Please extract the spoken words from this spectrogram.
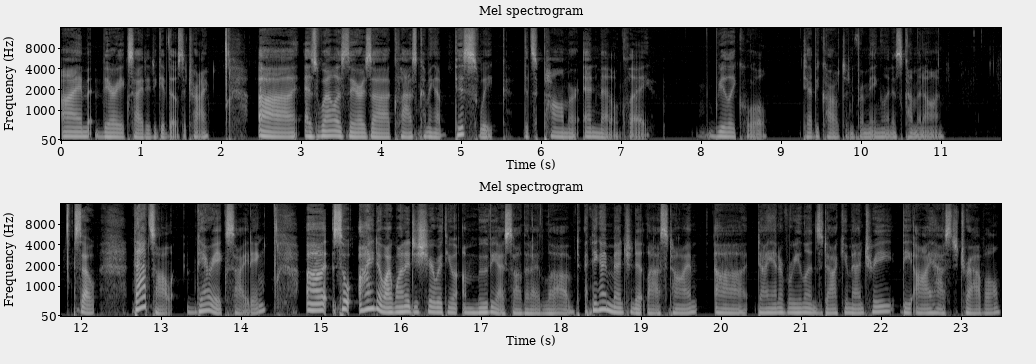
I'm very excited to give those a try. Uh, as well as there's a class coming up this week that's polymer and metal clay. Really cool. Debbie Carlton from England is coming on. So that's all very exciting. Uh, so I know I wanted to share with you a movie I saw that I loved. I think I mentioned it last time. Uh, Diana Vreeland's documentary, The Eye Has to Travel.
